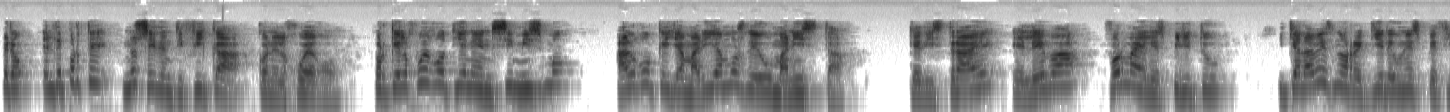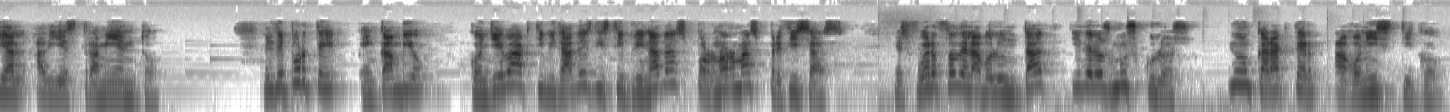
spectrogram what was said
Pero el deporte no se identifica con el juego, porque el juego tiene en sí mismo algo que llamaríamos de humanista, que distrae, eleva, forma el espíritu y que a la vez no requiere un especial adiestramiento. El deporte, en cambio, conlleva actividades disciplinadas por normas precisas, esfuerzo de la voluntad y de los músculos y un carácter agonístico.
